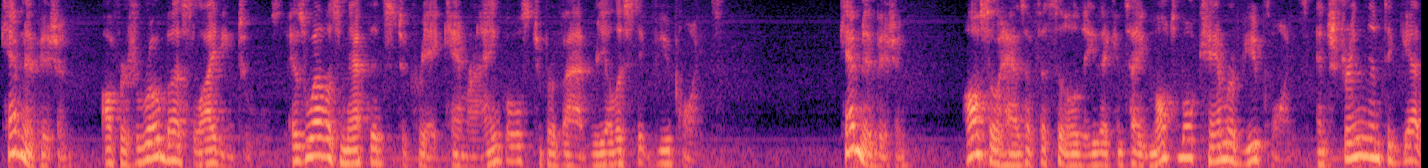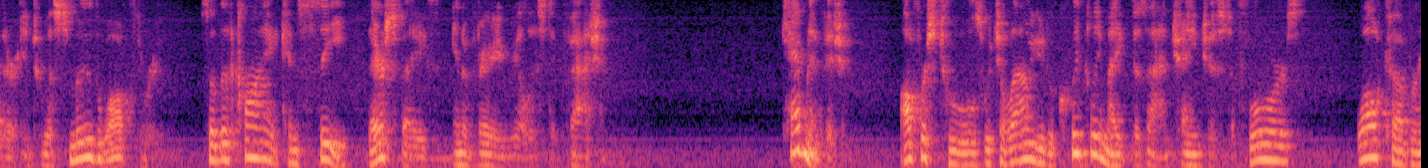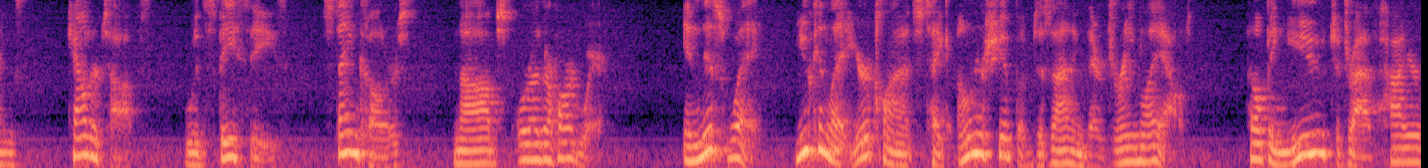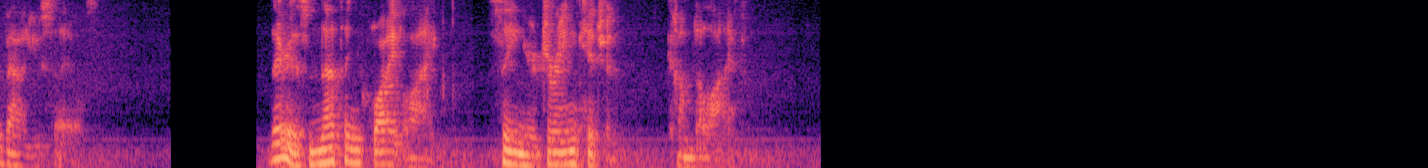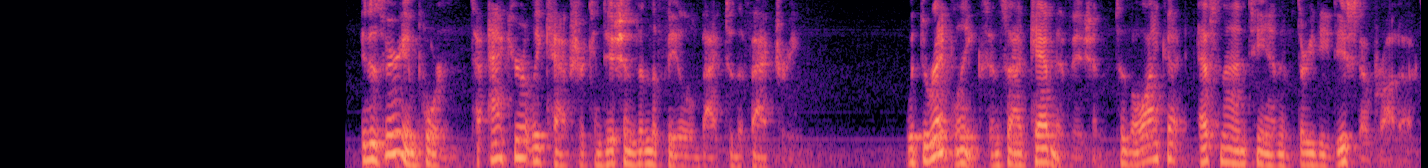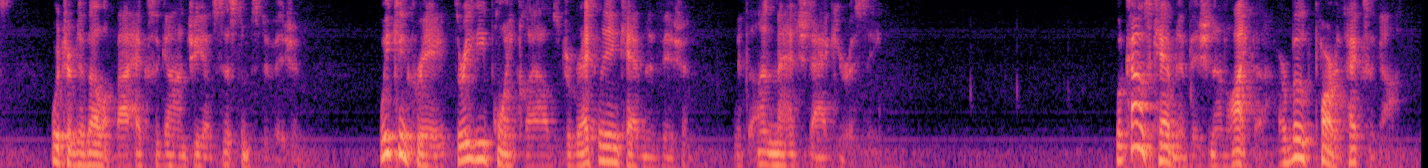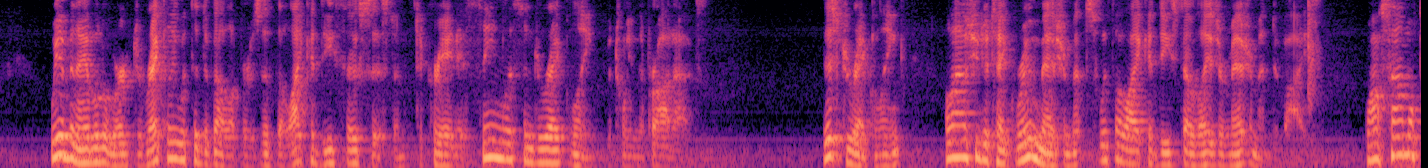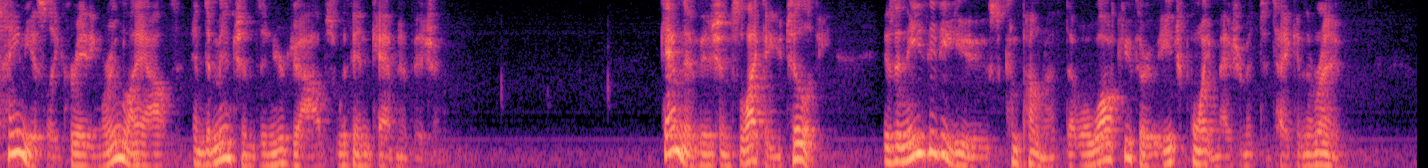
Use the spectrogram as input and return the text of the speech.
Cabinet Vision offers robust lighting tools as well as methods to create camera angles to provide realistic viewpoints. Cabinet Vision also has a facility that can take multiple camera viewpoints and string them together into a smooth walkthrough so the client can see their space in a very realistic fashion. Cabinet Vision offers tools which allow you to quickly make design changes to floors, wall coverings, countertops, wood species, stain colors, knobs, or other hardware. In this way, you can let your clients take ownership of designing their dream layout, helping you to drive higher value sales. There is nothing quite like seeing your dream kitchen come to life. It is very important to accurately capture conditions in the field back to the factory. With direct links inside Cabinet Vision to the Leica S910 and 3D Disto products, which are developed by Hexagon Geosystems Division, we can create 3D point clouds directly in Cabinet Vision with unmatched accuracy. Because Cabinet Vision and Leica are both part of Hexagon, we have been able to work directly with the developers of the Leica Disto system to create a seamless and direct link between the products. This direct link allows you to take room measurements with the Leica Disto laser measurement device, while simultaneously creating room layouts and dimensions in your jobs within Cabinet Vision. Cabinet Vision's a utility is an easy-to-use component that will walk you through each point measurement to take in the room.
